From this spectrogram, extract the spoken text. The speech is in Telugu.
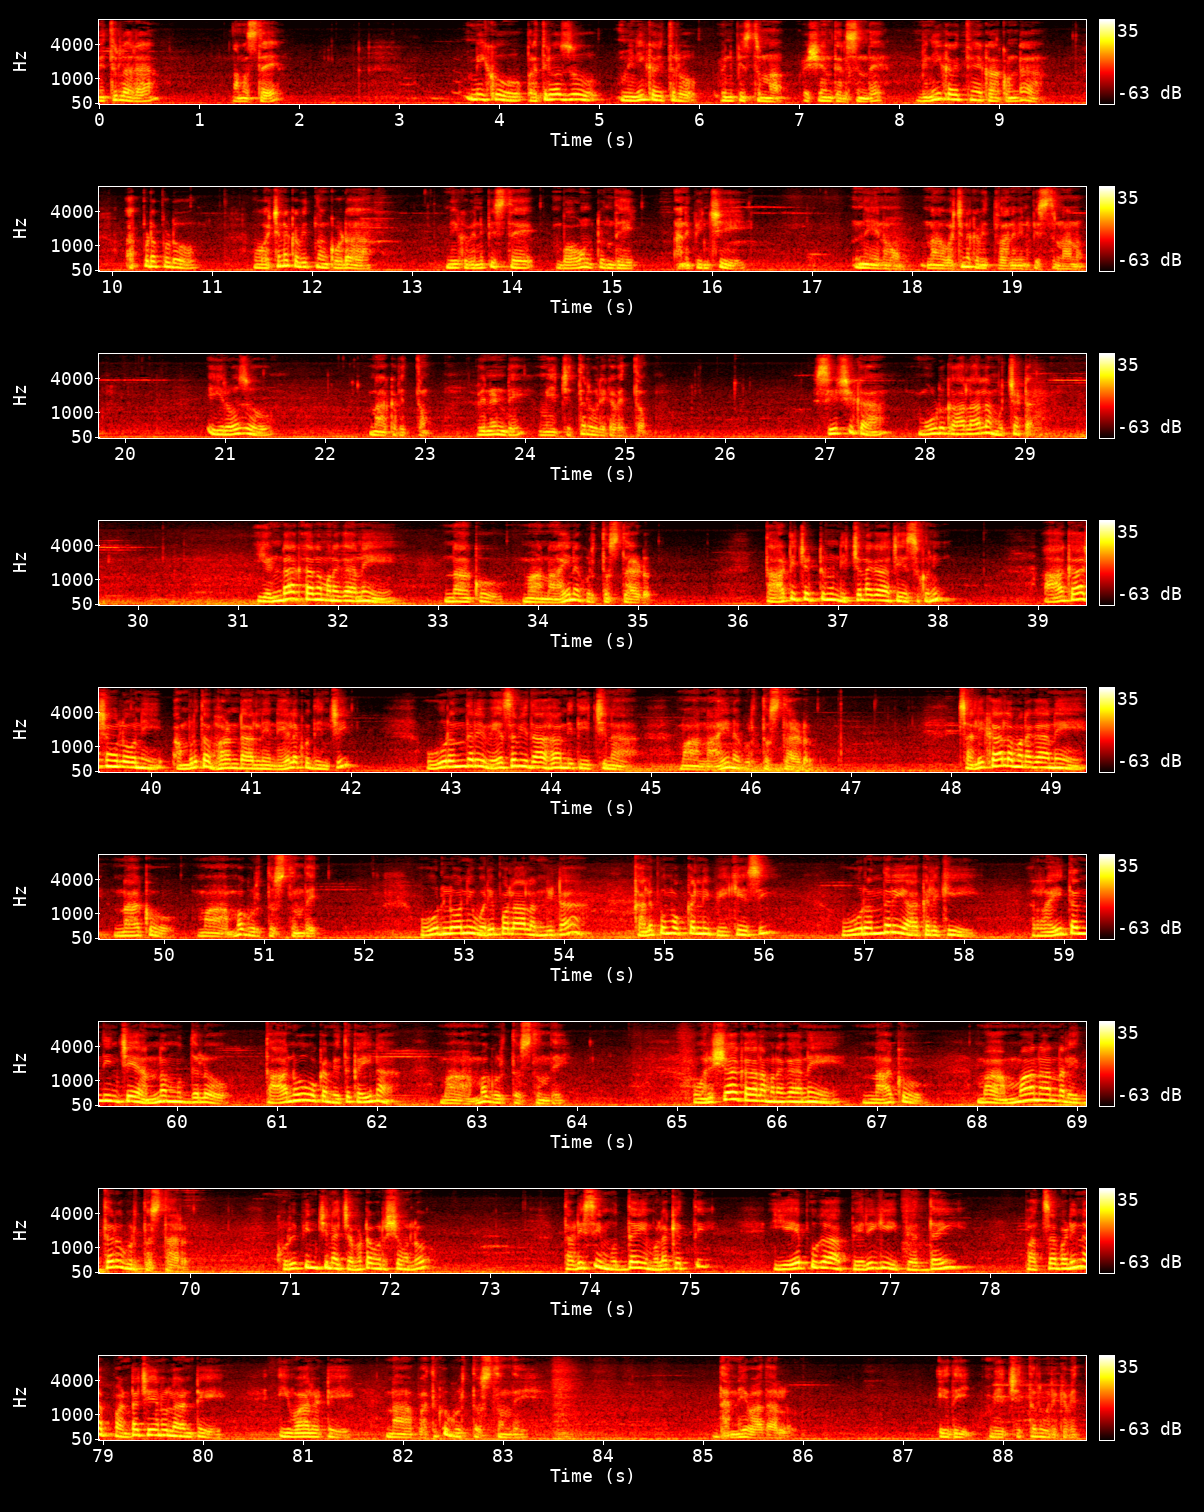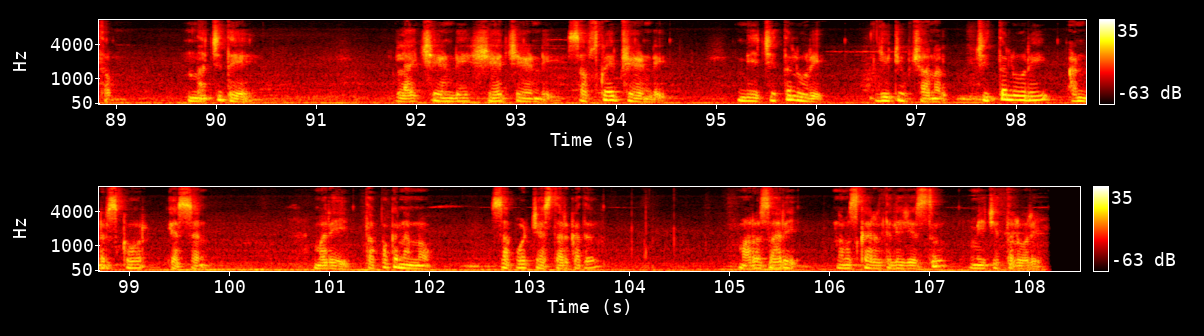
మిత్రులారా నమస్తే. మీకు ప్రతిరోజు మినీ కవితలు వినిపిస్తున్న విషయం తెలిసిందే. మినీ కవిత్వమే కాకుండా అప్పుడప్పుడు వచన కవిత్వం కూడా మీకు వినిపిస్తే బాగుంటుంది అనిపించి నేను నా వచన కవిత్వాన్ని వినిపిస్తున్నాను. ఈరోజు నా కవిత్వం. వినండి మీ చిత్తలూరి కవిత్వం. శీర్షిక మూడు కాలాల ముచ్చట. ఎండాకాలం అనగానే నాకు మా నాయన గుర్తొస్తాడు. తాటి చెట్టును నిచ్చెనగా చేసుకుని ఆకాశంలోని అమృత భాండాల్ని నేలకు దించి ఊరందరి వేసవి దాహాన్ని తీర్చిన మా నాయన గుర్తొస్తాడు. చలికాలం అనగానే నాకు మా అమ్మ గుర్తొస్తుంది. ఊర్లోని వరి పొలాలన్నిటా కలుపు మొక్కల్ని పీకేసి ఊరందరి ఆకలికి రైతందించే అన్నం ముద్దలో తాను ఒక మెతుకైన మా అమ్మ గుర్తొస్తుంది. వర్షాకాలం అనగానే నాకు మా అమ్మా నాన్నలు ఇద్దరూ గుర్తొస్తారు. కురిపించిన చెమట వర్షంలో తడిసి ముద్దై మొలకెత్తి ఏపుగా పెరిగి పెద్దయి పచ్చబడిన పంట చేను లాంటి ఇవాళటి నా బతుకు గుర్తొస్తుంది. ధన్యవాదాలు. ఇది మీ చిత్తలూరి కవిత్వం నచ్చితే లైక్ చేయండి షేర్ చేయండి సబ్స్క్రైబ్ చేయండి. మీ Chittaluri YouTube channel Chittaluri underscore SN. మరి తప్పక నన్ను సపోర్ట్ చేస్తారు కదా? మరోసారి నమస్కారాలు తెలియజేస్తూ మీ చిత్తలూరి.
